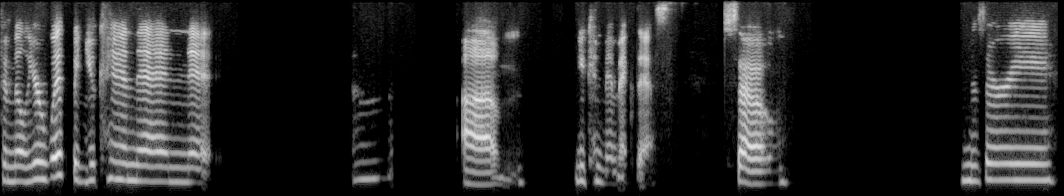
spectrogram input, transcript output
familiar with, but you can then, um, you can mimic this. So Missouri,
